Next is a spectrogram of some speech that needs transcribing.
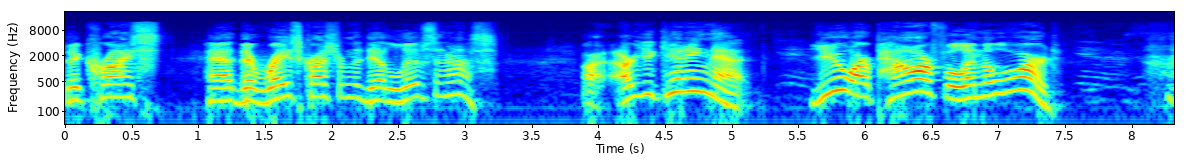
that Christ had, that raised Christ from the dead, lives in us. Are, are you getting that? You are powerful in the Lord.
